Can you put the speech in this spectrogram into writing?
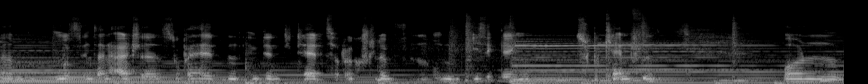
ähm, muss in seine alte Superhelden-Identität zurückschlüpfen, um diese Gang zu bekämpfen. Und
